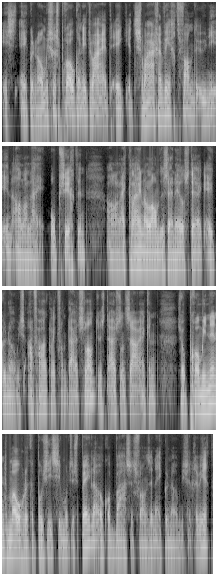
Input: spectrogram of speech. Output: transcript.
is economisch gesproken niet waar het, het zwaargewicht van de Unie in allerlei opzichten. Allerlei kleine landen zijn heel sterk economisch afhankelijk van Duitsland. Dus Duitsland zou eigenlijk een zo prominent mogelijke positie moeten spelen, ook op basis van zijn economische gewicht.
